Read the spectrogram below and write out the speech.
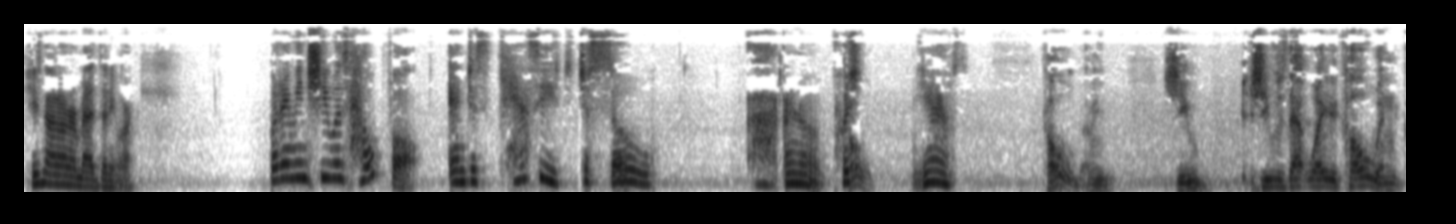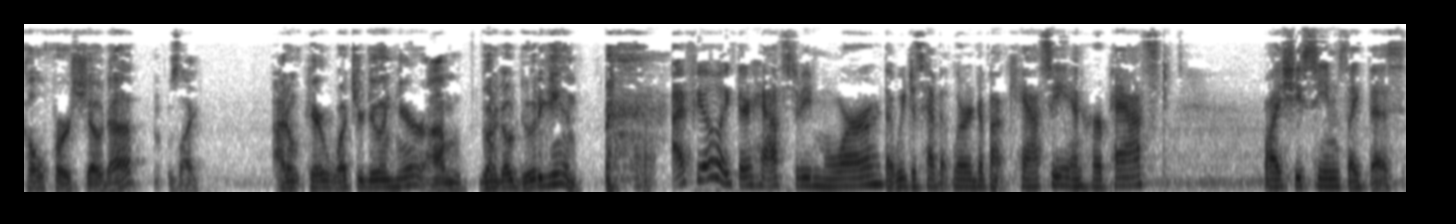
she's not on her meds anymore. But I mean, she was helpful, and just Cassie's just so, uh, I don't know, push. Cold. Yeah. Cold. I mean, she, she was that way to Cole when Cole first showed up. It was like, I don't care what you're doing here. I'm going to go do it again. I feel like there has to be more that we just haven't learned about Cassie and her past. Why she seems like this.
